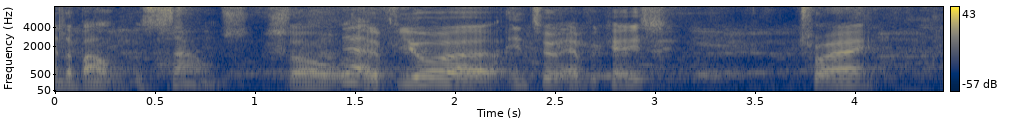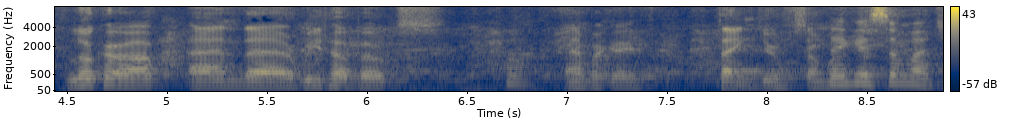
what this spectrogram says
and about the sounds. So yeah. if you're uh, into Amber Case, try, look her up and uh, read her books. Cool. Amber Case, thank you so much. Thank you so much.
